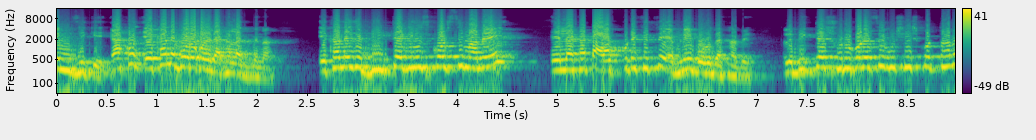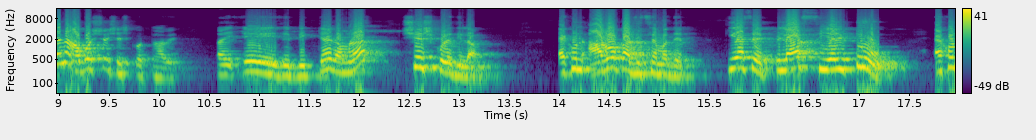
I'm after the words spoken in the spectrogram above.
এমজি কে। এখন এখানে বড় করে দেখা লাগবে না। এখানে যে বিগ ট্যাগ ইউজ করছি মানে এই লেখাটা আউটপুটের ক্ষেত্রে এমনি বড় দেখাবে। তাহলে বিগ ট্যাগ শুরু করেছে এবং শেষ করতে হবে না? অবশ্যই শেষ করতে হবে। তাই এই যে বিগ ট্যাগ আমরা শেষ করে দিলাম। এখন আরও কাজ আছে আমাদের। কি আছে? প্লাস সিএল টু এখন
